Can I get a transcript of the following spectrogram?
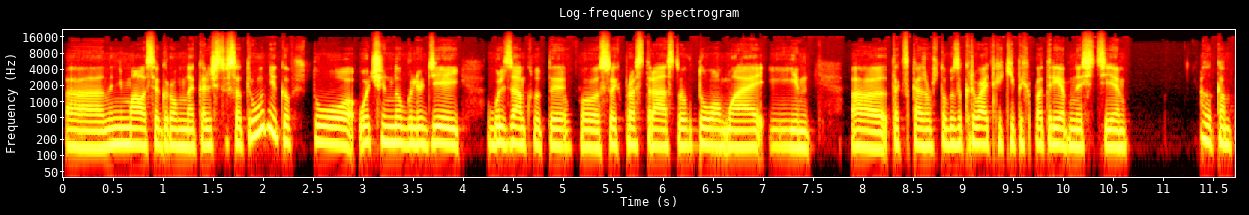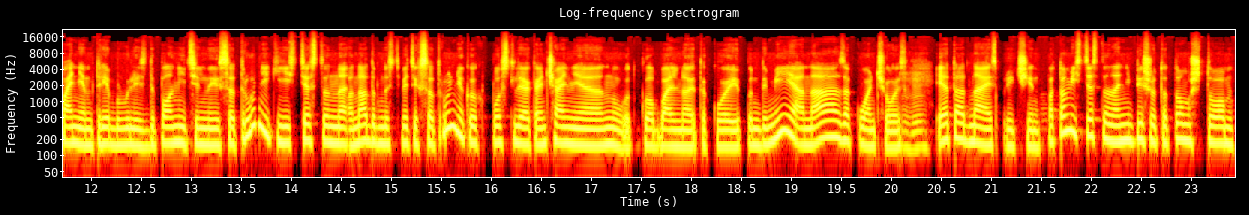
э, нанималось огромное количество сотрудников, что очень много людей были замкнуты в своих пространствах дома, и, э, так скажем, чтобы закрывать какие-то их потребности, компаниям требовались дополнительные сотрудники. Естественно, надобность в этих сотрудниках после окончания ну, вот, глобальной такой пандемии, она закончилась. Угу. И это одна из причин. Потом, естественно, они пишут о том, что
